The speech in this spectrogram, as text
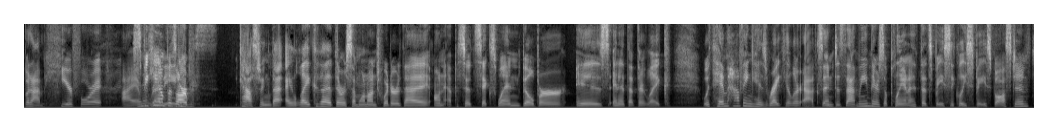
but I'm here for it. I am Speaking of ready. bizarre- casting that I like that there was someone on Twitter that on episode six when Bill Burr is in it that they're like, with him having his regular accent, does that mean there's a planet that's basically space Boston?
